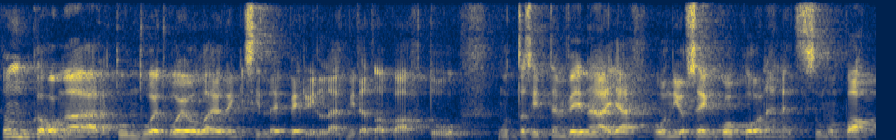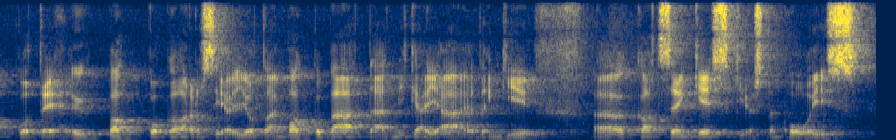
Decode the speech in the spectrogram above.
Se on mukava määrä. Tuntuu, että voi olla jotenkin sille perillä, että mitä tapahtuu. Mutta sitten Venäjä on jo sen kokoinen, että sun on pakko, te- pakko karsia jotain, pakko päättää, että mikä jää jotenkin katseen keskiöstä pois.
